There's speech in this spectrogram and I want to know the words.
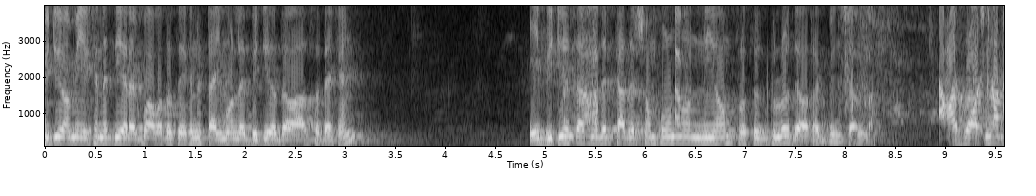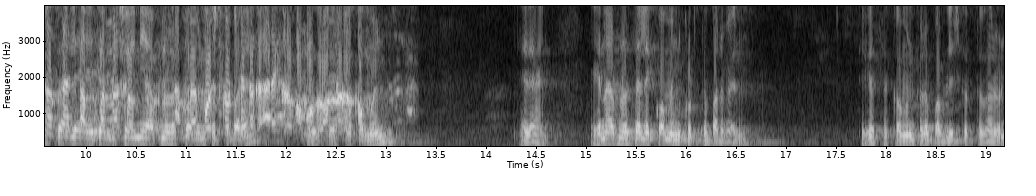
ভিডিও আমি এখানে দিয়ে রাখব। আপাতত এখানে টাইম হলে ভিডিও দেওয়া আছে দেখেন। এই ভিডিওতে আপনাদের কাজের সম্পূর্ণ নিয়ম প্রসেসগুলো দেওয়া থাকবে ইনশাল্লাহ তারপর প্রশ্নটা আপনারা চাইলে এটা বিষয় নিয়ে আপনারা কমেন্ট করতে পারেন। কমেন্ট দেখেন এখানে আপনারা চাইলে কমেন্ট করতে পারবেন। ঠিক আছে? কমেন্ট করে পাবলিশ করতে পারবেন।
